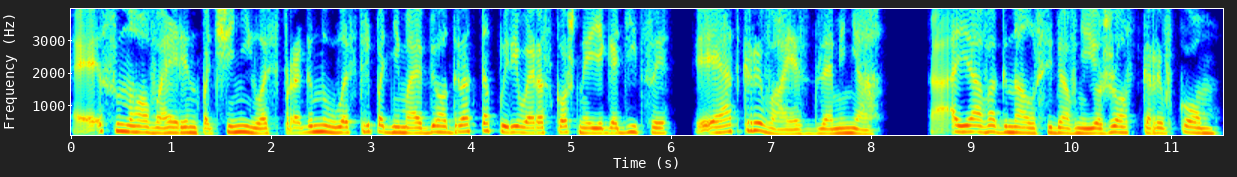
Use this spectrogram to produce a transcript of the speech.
И снова Эрин подчинилась, прогнулась, приподнимая бедра, топыривая роскошные ягодицы и открываясь для меня. А я вогнал себя в нее жестко рывком,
